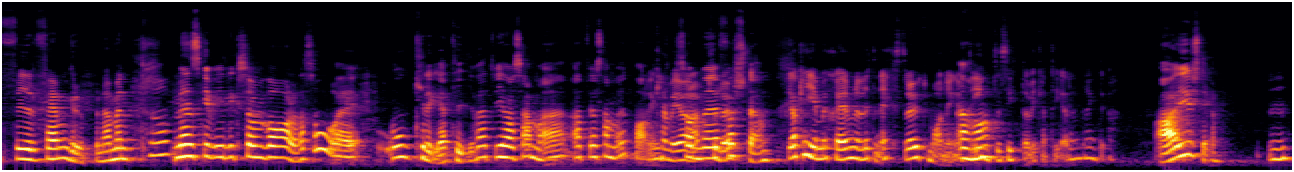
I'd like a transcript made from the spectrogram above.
fyra, fem grupperna. Men, Ja. men ska vi liksom vara så eh, okreativa att vi har samma, att vi har samma utmaning kan vi göra, som eh, absolut. första? Jag kan ge mig själv en liten extra utmaning att Aha. inte sitta vid katedern tänkte jag. Ja, just det. Mm.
